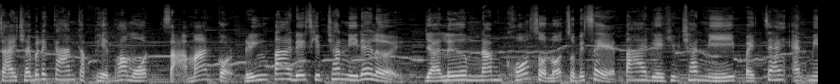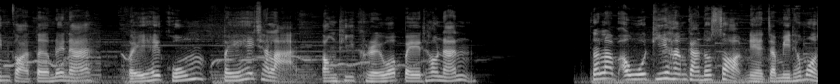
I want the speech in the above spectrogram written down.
ใจใช้บริการกับเพจพ่อมด สามารถกดลิงก์ใต้ description นี้ได้เลย อย่าลืมนำโค้ดส่วนลดสุดพิเศษใต้ description นี้ไปแจ้งแอดมินก่อนเติมด้วยนะ ไปให้คุ้มไปให้ฉลาดต้องที่เครเวอร์เปเท่านั้น สำหรับอาวุธที่ทำการทดสอบเนี่ยจะมีทั้งหมด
